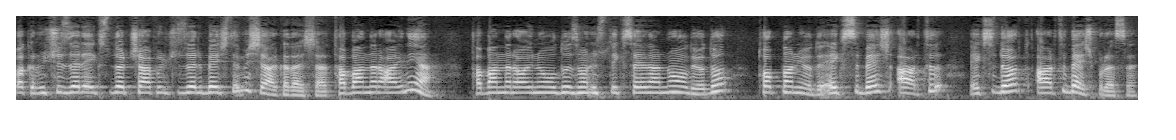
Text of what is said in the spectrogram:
Bakın 3 üzeri eksi 4 çarpı 3 üzeri 5 demiş ya arkadaşlar. Tabanları aynı ya. Tabanları aynı olduğu zaman üstteki sayılar ne oluyordu? Toplanıyordu. Eksi 5 artı eksi 4 artı 5 burası.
